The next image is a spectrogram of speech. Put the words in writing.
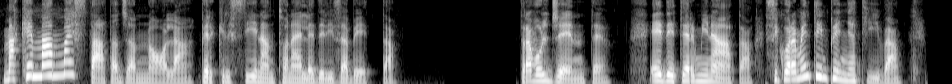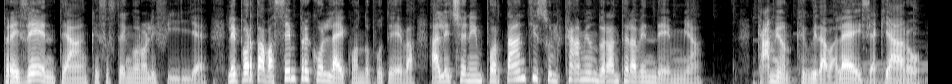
Ma che mamma è stata Giannola per Cristina, Antonella ed Elisabetta? Travolgente, è determinata, sicuramente impegnativa, presente anche, sostengono le figlie. Le portava sempre con lei quando poteva, alle cene importanti sul camion durante la vendemmia. Camion che guidava lei, sia chiaro.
